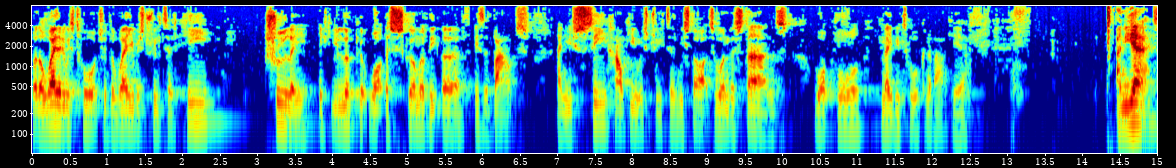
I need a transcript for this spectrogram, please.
but the way that he was tortured, the way he was treated, he truly, if you look at what the scum of the earth is about, and you see how he was treated, we start to understand what Paul may be talking about here. And yet,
